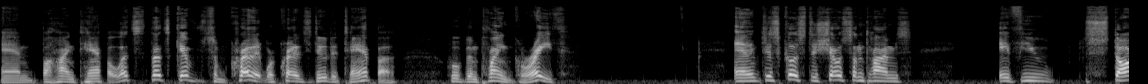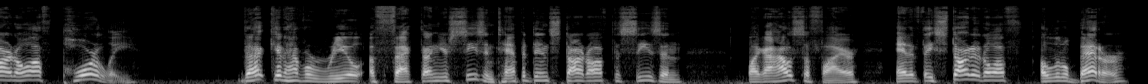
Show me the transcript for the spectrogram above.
and behind Tampa. Let's let's give some credit where credit's due to Tampa, who've been playing great. And it just goes to show sometimes if you start off poorly, that can have a real effect on your season. Tampa didn't start off the season like a house of fire and if they started off a little better,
